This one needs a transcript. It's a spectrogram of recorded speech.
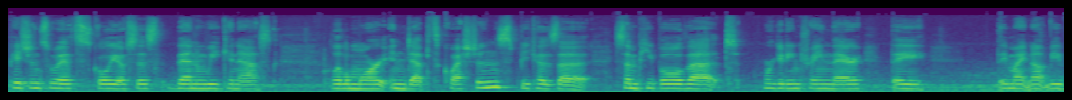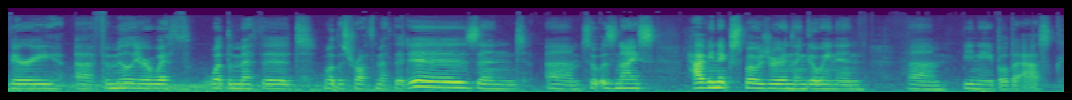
patients with scoliosis, then we can ask a little more in-depth questions because uh, some people that were getting trained there, they they might not be very uh, familiar with what the method, what the Schroth method is, and um, so it was nice having exposure and then going in, um, being able to ask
